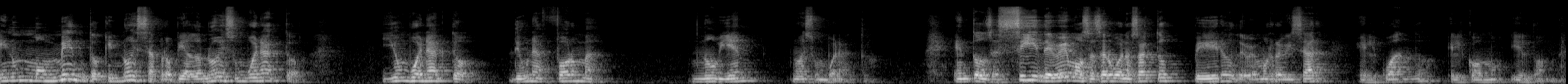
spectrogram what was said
en un momento que no es apropiado, no es un buen acto. Y un buen acto de una forma no bien, no es un buen acto. Entonces sí debemos hacer buenos actos, pero debemos revisar el cuándo, el cómo y el dónde.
